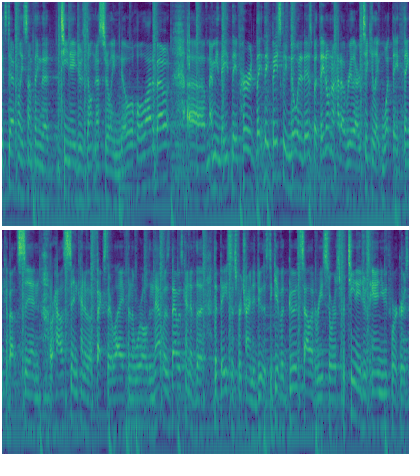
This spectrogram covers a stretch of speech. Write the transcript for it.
It's definitely something that teenagers don't necessarily know a whole lot about. Um, I mean, they, they've heard, they, they basically know what it is, but they don't know how to really articulate what they think about sin or how sin kind of affects their life in the world. And that was that was kind of the, the basis for trying to do this, to give a good, solid resource for teenagers and youth workers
